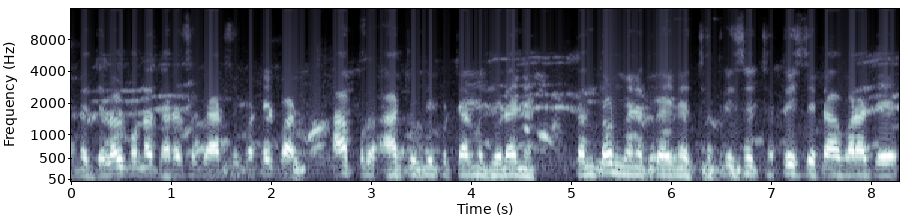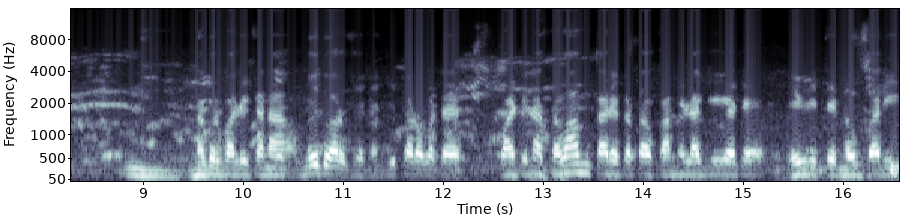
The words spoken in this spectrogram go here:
અને જલાલપુરના ધારાસભ્ય આરસી પટેલ પણ આ આ ચૂંટણી પ્રચારમાં જોડાઈને તંતોડ મહેનત કરીને છત્રીસે છત્રીસ જેટલા અમારા જે નગરપાલિકાના ઉમેદવારો છે એને જીતાડવા માટે પાર્ટીના તમામ કાર્યકર્તાઓ કામે લાગી ગયા છે. એવી રીતે નવસારી,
